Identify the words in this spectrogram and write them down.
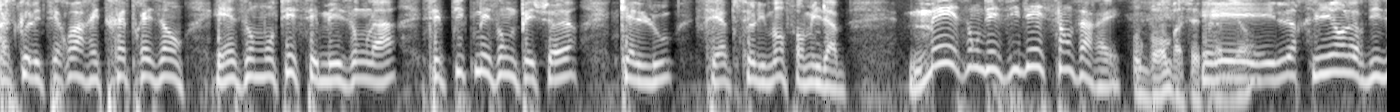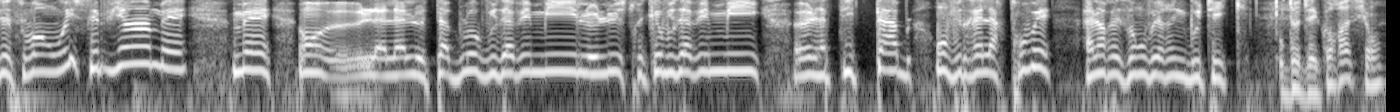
parce que le terroir est très présent. Et elles ont monté ces maisons-là, ces petites maisons de pêcheurs qu'elles louent. C'est absolument formidable. Mais elles ont des idées sans arrêt. Bon, bah, c'est très bien. Et leurs clients leur disaient souvent oui c'est bien mais mais on, euh, le tableau que vous avez mis, le lustre que vous avez mis, euh, la petite table, on voudrait la retrouver. Alors ils ont ouvert une boutique, De décoration.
